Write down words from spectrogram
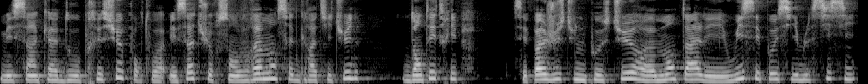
mais c'est un cadeau précieux pour toi. Et ça, tu ressens vraiment cette gratitude dans tes tripes. C'est pas juste une posture euh, mentale, et oui, c'est possible, si, si.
